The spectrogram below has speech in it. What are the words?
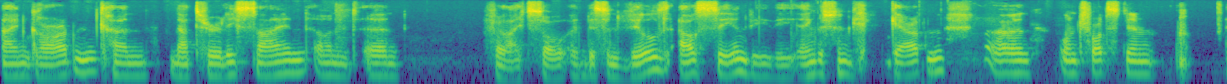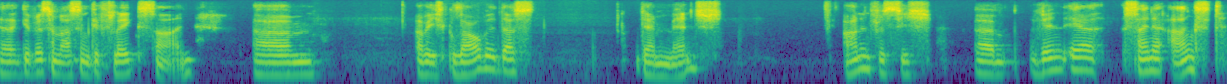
ein Garten kann natürlich sein und äh, vielleicht so ein bisschen wild aussehen wie die englischen Gärten äh, und trotzdem äh, gewissermaßen gepflegt sein. Ähm, aber ich glaube, dass der Mensch an und für sich ähm, wenn er seine Angst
